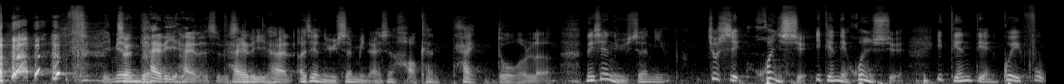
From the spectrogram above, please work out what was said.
里面太厉害了，是不是？太厉害了，而且女生比男生好看太多了。那些女生，你就是混血，一点点混血，一点点贵妇，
